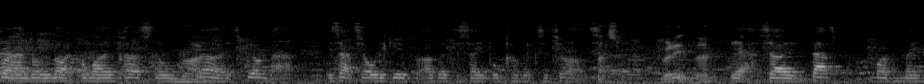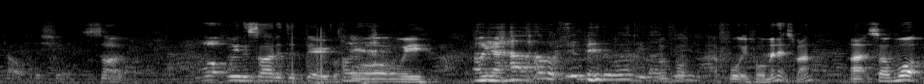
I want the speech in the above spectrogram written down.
brand on a night for my own personal. No. No, it's beyond that. It's actually I want to give other disabled comics a chance. that's brilliant, man. Yeah, so that's my main goal for this year. So, what we decided to do before yeah. we Oh yeah, how, how long's it been already? Like, Before- 44 minutes, man. Uh, so what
